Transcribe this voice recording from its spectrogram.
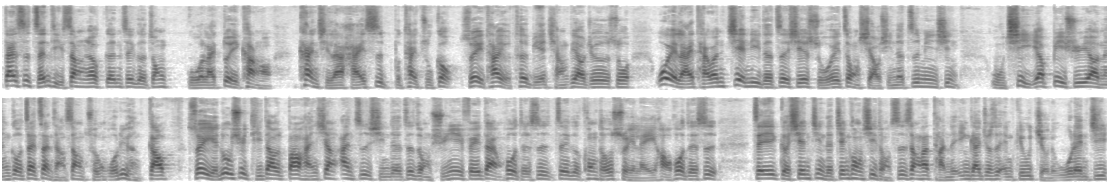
但是整体上要跟这个中国来对抗哦，看起来还是不太足够。所以他有特别强调，就是说未来台湾建立的这些所谓这种小型的致命性。武器要必须要能够在战场上存活率很高，所以也陆续提到包含像暗制型的这种巡弋飞弹，或者是这个空投水雷哈，或者是这一个先进的监控系统。事实上，他谈的应该就是 MQ 九的无人机。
